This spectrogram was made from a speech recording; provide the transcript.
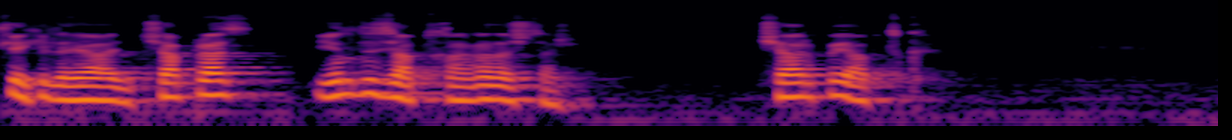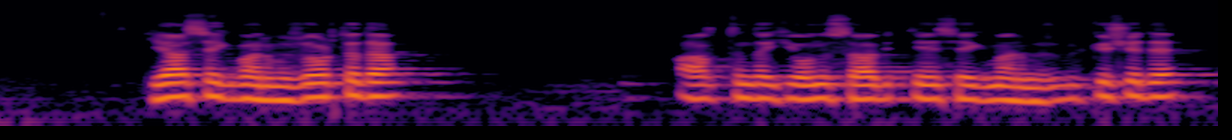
Şu şekilde yani çapraz yıldız yaptık arkadaşlar. Çarpı yaptık. Yağ segmanımız ortada. Altındaki onu sabitleyen segmanımız bu köşede.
